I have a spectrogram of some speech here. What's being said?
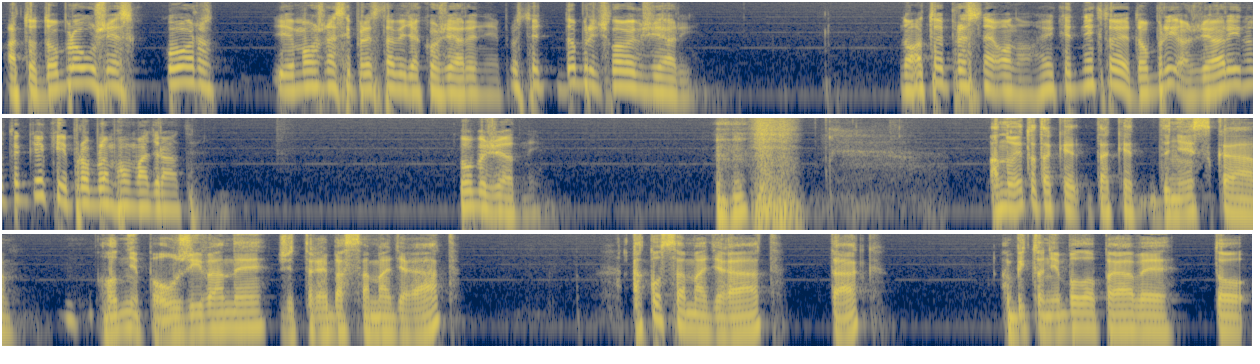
A to dobro už je skôr, je možné si predstaviť ako žiarenie. Proste dobrý človek žiari. No a to je presne ono. Hej. Keď niekto je dobrý a žiari, no tak aký je problém ho mať rád? Vôbec žiadny. Áno, je to také, také dneska hodne používané, že treba sa mať rád. Ako sa mať rád tak, aby to nebolo práve to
